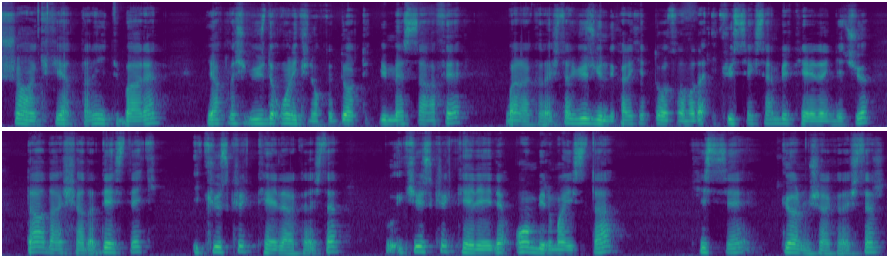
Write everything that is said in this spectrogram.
şu anki fiyattan itibaren yaklaşık %12.4'lük bir mesafe var arkadaşlar. 100 günlük hareketli ortalamada 281 TL'den geçiyor. Daha da aşağıda destek 240 TL arkadaşlar. Bu 240 TL'yi de 11 Mayıs'ta hisse görmüş arkadaşlar.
